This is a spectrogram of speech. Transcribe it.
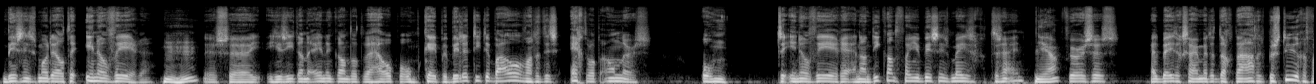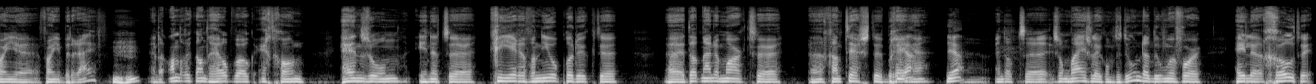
businessmodel te innoveren. Mhm. Dus uh, je ziet aan de ene kant dat we helpen om capability te bouwen, want het is echt wat anders om te innoveren en aan die kant van je business bezig te zijn. Ja. Versus het bezig zijn met het dagdagelijks besturen van je, van je bedrijf. Mhm. En aan de andere kant helpen we ook echt gewoon hands-on in het uh, creëren van nieuwe producten. Uh, dat naar de markt uh, gaan testen, brengen. Ja, ja. en dat is onwijs leuk om te doen. Dat doen we voor hele grote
